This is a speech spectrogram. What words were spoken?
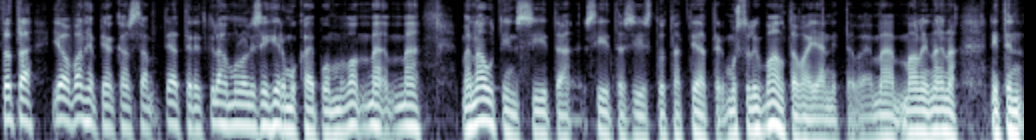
tota, joo, vanhempien kanssa teatterit. Kyllähän mulla oli se hirmukaipu. Mä, mä, mä, mä nautin siitä, siitä siis tota teatteri. Musta oli valtavan jännittävää. Mä, mä olin aina niiden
